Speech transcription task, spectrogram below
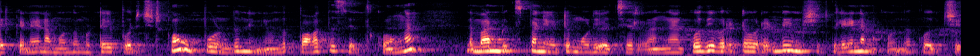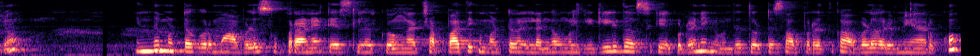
ஏற்கனவே நம்ம வந்து முட்டையை பொரிச்சிருக்கோம். உப்பு வந்து நீங்கள் வந்து பார்த்து சேர்த்துக்கோங்க. இந்த மாதிரி மிக்ஸ் பண்ணி விட்டு மூடி வச்சிடுறாங்க. கொதி வரட்டு ஒரு ரெண்டு நிமிஷத்துலேயே நமக்கு வந்து கொதிச்சிடும். இந்த முட்டை குருமா அவ்வளோ சூப்பரான டேஸ்ட்டில் இருக்குங்க. சப்பாத்திக்கு மட்டும் இல்லைங்க உங்களுக்கு இட்லி தோசைக்கு கூட நீங்கள் வந்து தொட்டு சாப்பிட்றதுக்கு அவ்வளோ அருமையாக இருக்கும்.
